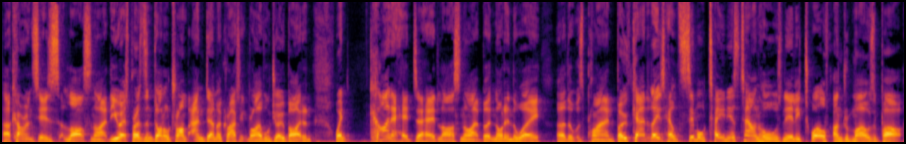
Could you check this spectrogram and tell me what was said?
uh, occurrences last night. The US President Donald Trump and Democratic rival Joe Biden went kind of head to head last night, but not in the way uh, that was planned. Both candidates held simultaneous town halls nearly 1,200 miles apart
